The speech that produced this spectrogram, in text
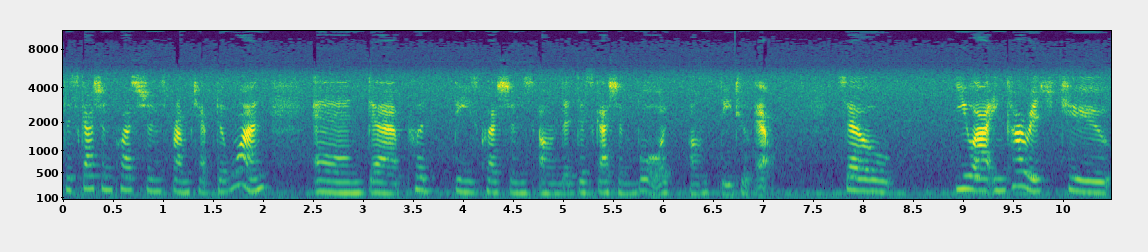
discussion questions from chapter 1 and uh, put these questions on the discussion board on D2L. So you are encouraged to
